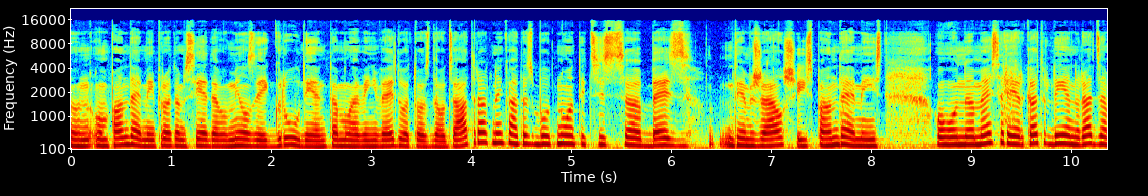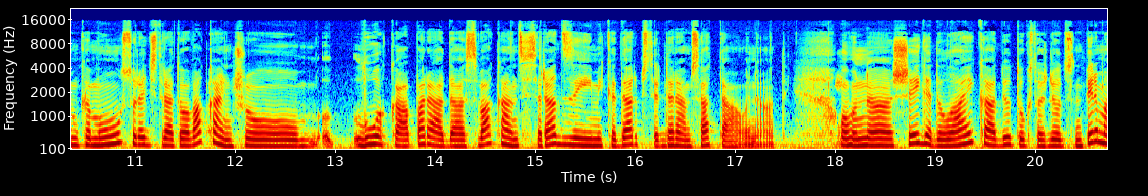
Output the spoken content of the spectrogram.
un, un pandēmija, protams, iedeva milzīgu grūdienu tam, lai viņi veidotos daudz ātrāk nekā tas būtu noticis bez, diemžēl, šīs pandēmijas. Un mēs arī ar katru dienu redzam, ka mūsu reģistrēto vakanču lokā parādās vakances ar atzīmi, ka darbs ir darāms attālināti. Un šī gada laikā, 2021.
